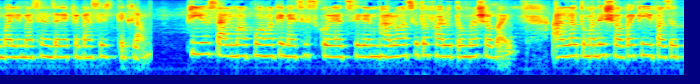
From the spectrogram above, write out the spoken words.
মোবাইলে মেসেঞ্জারে একটা মেসেজ দেখলাম। প্রিয় সালমা আপু আমাকে মেসেজ করেছিলেন, ভালো আছো তো ফারু তোমরা সবাই? আল্লাহ তোমাদের সবাইকে হেফাজত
